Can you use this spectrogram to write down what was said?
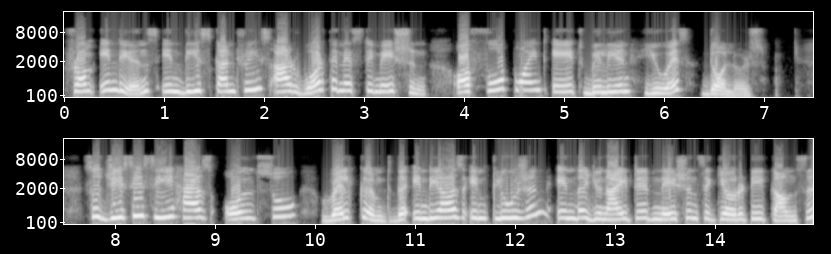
from Indians in these countries are worth an estimation of 4.8 billion US dollars. So GCC has also welcomed the India's inclusion in the United Nations Security Council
